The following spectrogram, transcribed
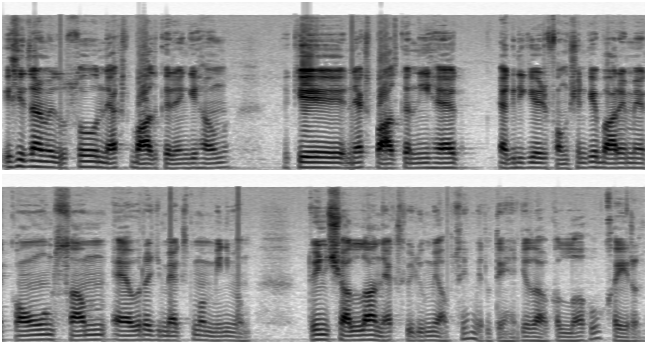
اسی طرح میں دوستو نیکسٹ بات کریں گے ہم کہ نیکسٹ بات کرنی ہے ایگریگیٹ فنکشن کے بارے میں count sum average maximum minimum تو انشاءاللہ نیکسٹ ویڈیو میں آپ سے ملتے ہیں. جزاک اللہ خیرن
